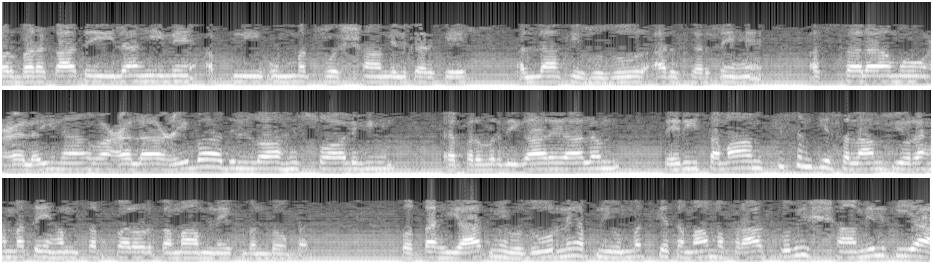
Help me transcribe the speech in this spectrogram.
اور برکات الہی میں اپنی امت کو شامل کر کے اللہ کی حضور عرض کرتے ہیں، السلام علینا وعلى عباد اللہ الصالحین۔ اے پروردگار عالم، تیری تمام قسم کی سلامتی اور رحمتیں ہم سب پر اور تمام نیک بندوں پر۔ تو تحیات میں حضور نے اپنی امت کے تمام افراد کو بھی شامل کیا۔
